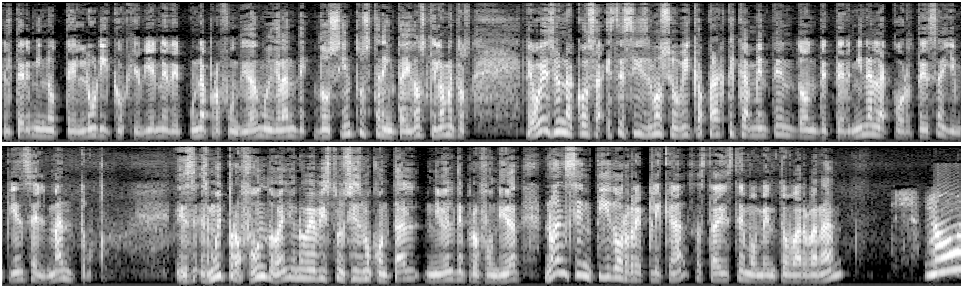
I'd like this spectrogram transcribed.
el término telúrico que viene de una profundidad muy grande, 232 kilómetros. Le voy a decir una cosa, este sismo se ubica prácticamente en donde termina la corteza y empieza el manto es, muy profundo. ¿eh? Yo no había visto un sismo con tal nivel de profundidad. ¿No han sentido réplicas hasta este momento, Bárbara? No,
